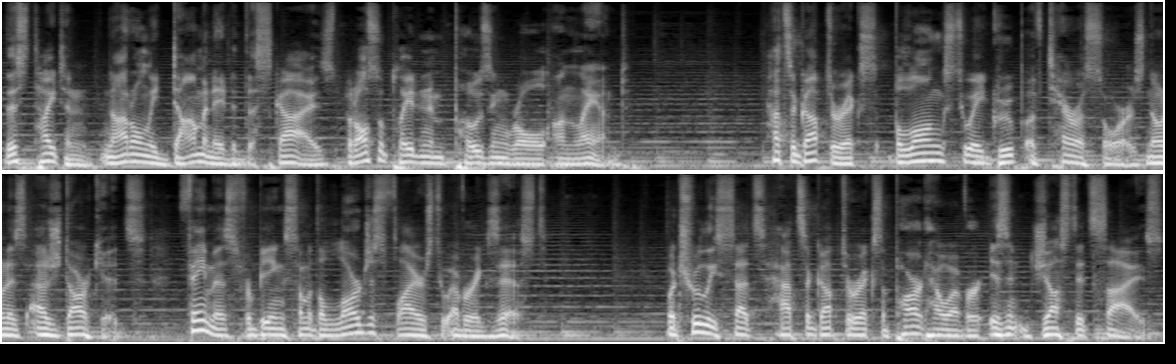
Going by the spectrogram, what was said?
this titan not only dominated the skies, but also played an imposing role on land. Hatzegopteryx belongs to a group of pterosaurs known as Azhdarchids, famous for being some of the largest flyers to ever exist. What truly sets Hatzegopteryx apart, however, isn't just its size,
